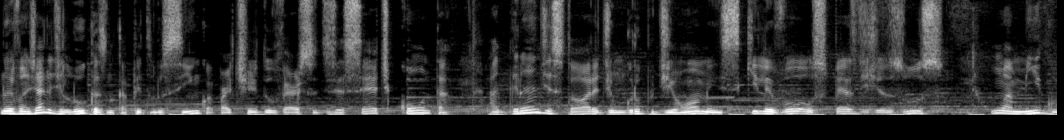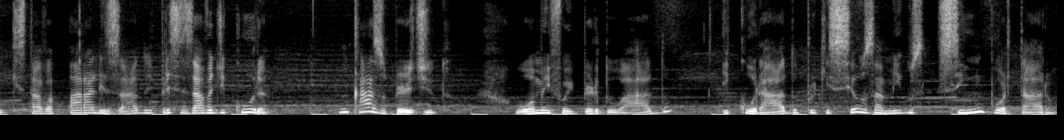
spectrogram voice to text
No Evangelho de Lucas, no capítulo 5, a partir do verso 17, conta a grande história de um grupo de homens que levou aos pés de Jesus um amigo que estava paralisado e precisava de cura. Um caso perdido. O homem foi perdoado e curado porque seus amigos se importaram.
